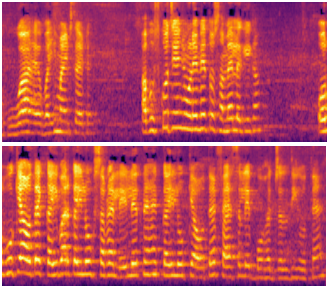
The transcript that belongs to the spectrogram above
हुआ है, वही माइंड सेट है। अब उसको चेंज होने में तो समय लगेगा। और वो क्या होता है, कई बार कई लोग समय ले लेते हैं, कई लोग क्या होते हैं, फैसले बहुत जल्दी होते हैं।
